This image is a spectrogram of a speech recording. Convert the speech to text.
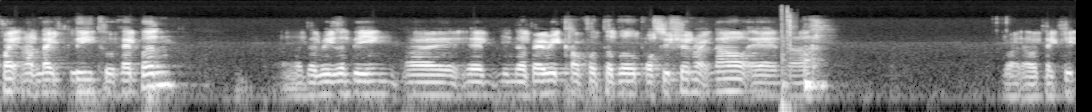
quite unlikely to happen. Uh, the reason being I am in a very comfortable position right now and uh, right I'll take it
